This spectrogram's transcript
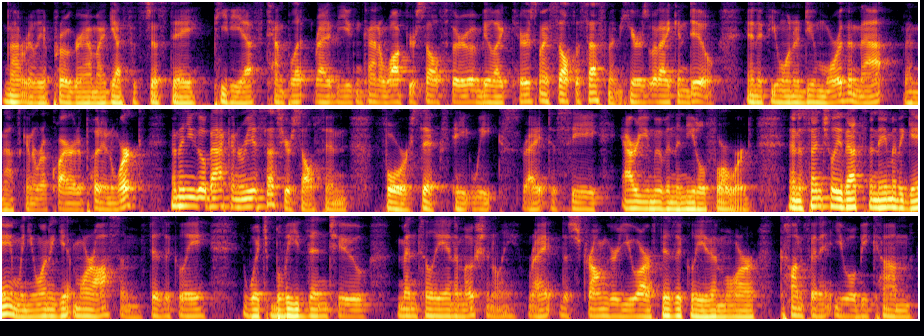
not really a program, I guess it's just a PDF template, right? That you can kind of walk yourself through and be like, here's my self assessment, here's what I can do. And if you want to do more than that, then that's going to require to put in work. And then you go back and reassess yourself in four, six, eight weeks, right? To see are you moving the needle forward. And essentially, that's the name of the game when you want to get more awesome physically, which bleeds into mentally and emotionally, right? The stronger you are physically, the more confident you will become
